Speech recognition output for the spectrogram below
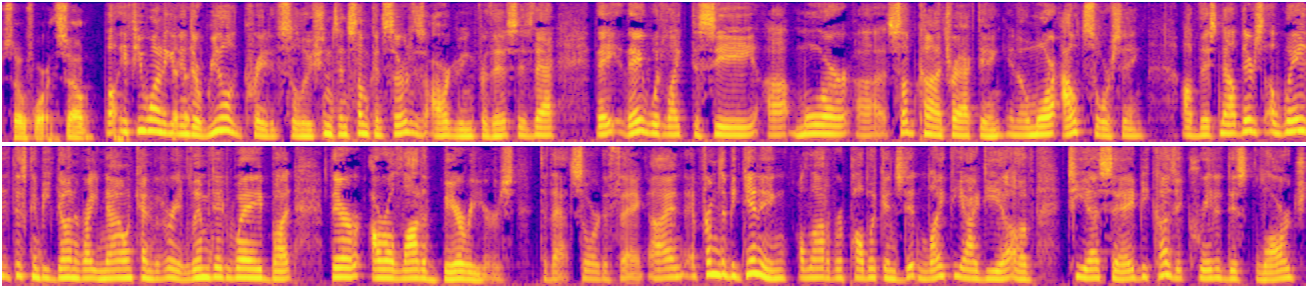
so forth. So, well, if you want to get into real creative solutions, and some conservatives are arguing for this, is that they they would like to see uh, more uh, subcontracting, you know, more outsourcing of this. Now, there's a way that this can be done right now in kind of a very limited way, but there are a lot of barriers to that sort of thing. Uh, and from the beginning, a lot of Republicans didn't like the idea of TSA because it created this large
